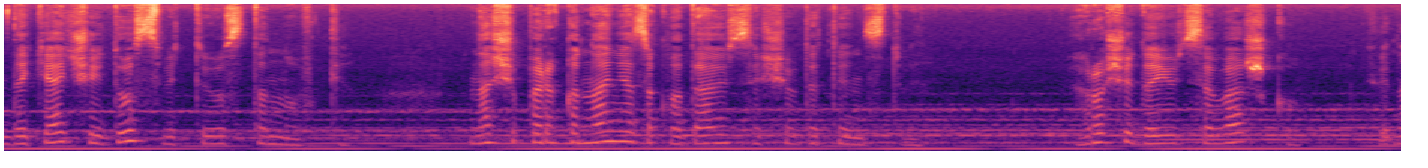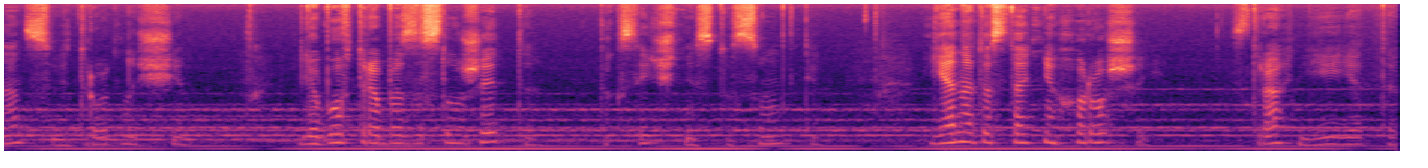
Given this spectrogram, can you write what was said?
Дитячий досвід і установки. Наші переконання закладаються ще в дитинстві. Гроші даються важко, фінансові труднощі. Любов треба заслужити, токсичні стосунки. Я недостатньо хороший, страх діяти.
